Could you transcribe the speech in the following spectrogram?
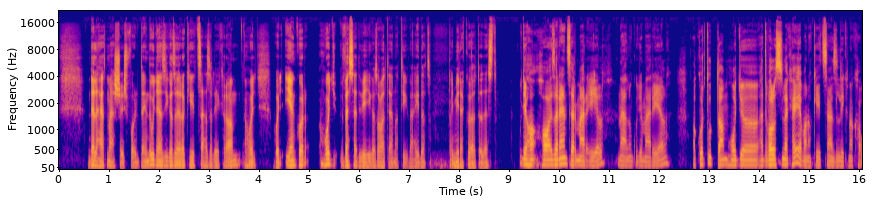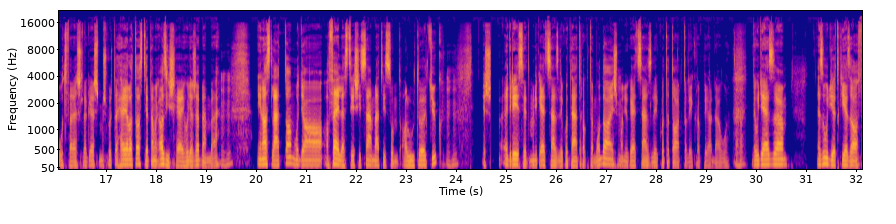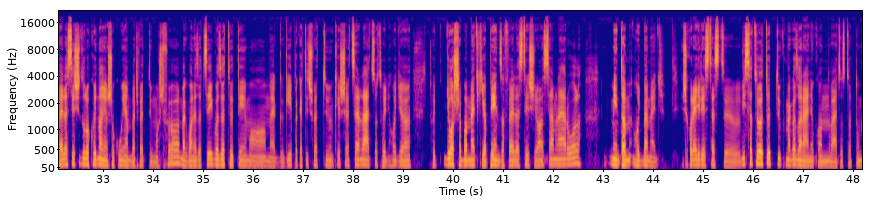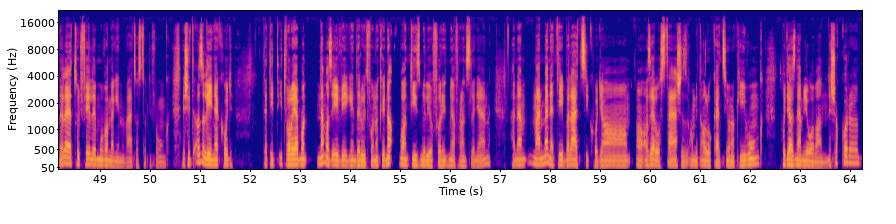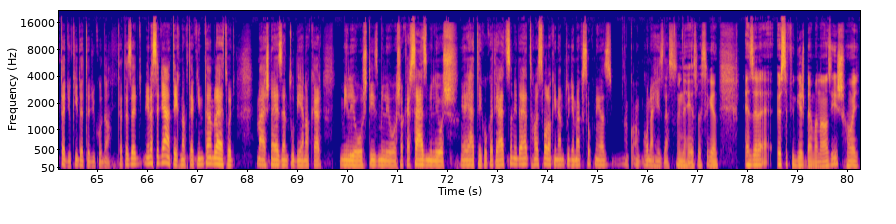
de lehet másra is fordítani. De ugyanez igaz erre a 2%-ra, hogy, hogy ilyenkor hogy veszed végig az alternatíváidat, hogy mire költöd ezt? Ugye, ha, ha ez a rendszer már él, nálunk ugye már él, akkor tudtam, hogy hát valószínűleg helye van a 2%-nak, ha ott felesleges. Most, most a hely alatt azt értem, hogy az is hely, hogy a zsebembe. Uh-huh. Én azt láttam, hogy a, a fejlesztési számlát viszont alul töltjük, uh-huh. és egy részét mondjuk 1%-ot átraktam oda, és uh-huh. mondjuk 1%-ot a tartalékra például. Uh-huh. De ugye ez ez úgy jött ki ez a fejlesztési dolog, hogy nagyon sok új embert vettünk most föl, meg van ez a cégvezető téma, meg gépeket is vettünk, és egyszerűen látszott, hogy, hogy, hogy gyorsabban megy ki a pénz a fejlesztési alszámláról, mint a, hogy bemegy. És akkor egyrészt ezt visszatöltöttük, meg az arányokon változtattunk, de lehet, hogy fél év múlva megint változtatni fogunk. És itt az a lényeg, hogy Tehát itt, itt valójában nem az év végén derült volna hogy na, van 10 millió forint, mi a franc legyen, hanem már menetében látszik, hogy a, a, az elosztás, az, amit allokációnak hívunk, hogy az nem jól van. És akkor tegyük ide, tegyük oda. Tehát ez egy, én ezt egy játéknak tekintem, lehet, hogy más nehezen tud ilyen akár milliós, tízmilliós, akár százmilliós játékokat játszani, de hát ha ezt valaki nem tudja megszokni, az akkor nehéz lesz. Nehéz lesz, igen. Ezzel összefüggésben van az is, hogy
